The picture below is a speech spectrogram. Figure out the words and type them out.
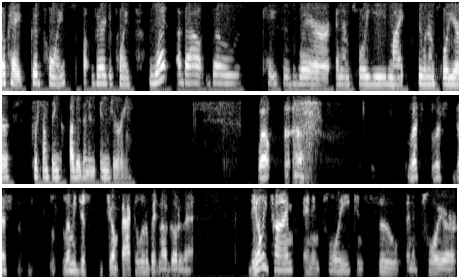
Okay, good points. Uh, very good points. What about those cases where an employee might sue an employer for something other than an injury? Well, let's let's just let me just jump back a little bit and I'll go to that. The only time an employee can sue an employer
